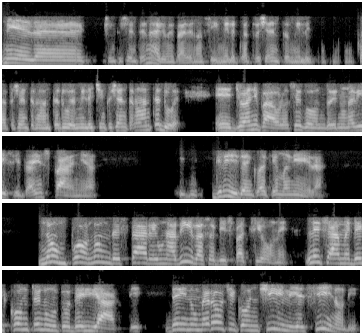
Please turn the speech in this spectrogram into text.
nel cinquecentenario mi pare, no sì, 1400, 1492, 1592, eh, Giovanni Paolo II in una visita in Spagna grida in qualche maniera, non può non destare una viva soddisfazione l'esame del contenuto degli atti dei numerosi concili e sinodi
